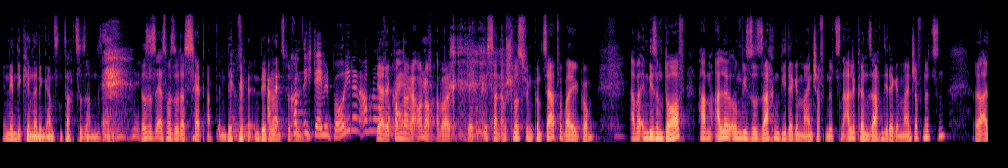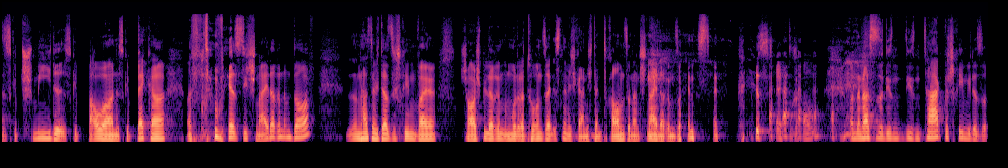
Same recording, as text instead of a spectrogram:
in dem die Kinder den ganzen Tag zusammen sind. Das ist erstmal so das Setup, in dem, wir- in dem wir Aber uns befinden. kommt nicht David Bowie dann auch noch Ja, der vorbei? kommt nachher auch noch, aber der ist dann am Schluss für ein Konzert vorbeigekommen. Aber in diesem Dorf haben alle irgendwie so Sachen, die der Gemeinschaft nützen. Alle können Sachen, die der Gemeinschaft nützen. Äh, Also es gibt Schmiede, es gibt Bauern, es gibt Bäcker und du wärst die Schneiderin im Dorf. Dann hast du nämlich dazu geschrieben, weil Schauspielerin und Moderatorin sein ist nämlich gar nicht dein Traum, sondern Schneiderin sein ist dein, ist dein Traum. Und dann hast du so diesen, diesen Tag beschrieben, wie du so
